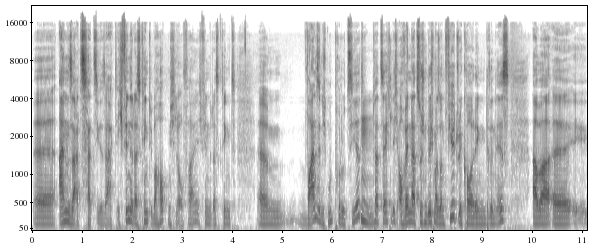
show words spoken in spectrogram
äh, Ansatz, hat sie gesagt. Ich finde, das klingt überhaupt nicht Lo-Fi. Ich finde, das klingt ähm, wahnsinnig gut produziert, tatsächlich. Auch wenn da zwischendurch mal so ein Field Recording drin ist. Aber äh,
